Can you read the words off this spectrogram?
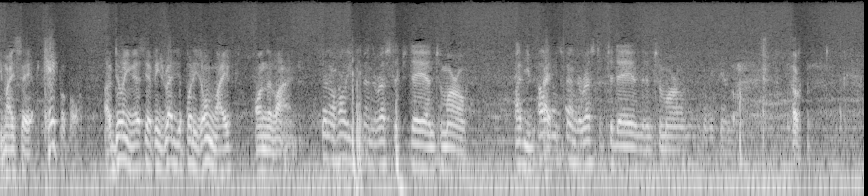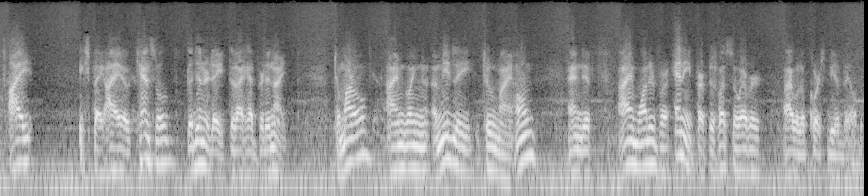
you might say, capable of doing this if he's ready to put his own life on the line. General, how will you spend the rest of today and tomorrow? How will you spend the rest of today and, and tomorrow and the weekend? Look, I expect, I have canceled the dinner date that I had for tonight. Tomorrow, I'm going immediately to my home, and if I'm wanted for any purpose whatsoever, I will, of course, be available.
